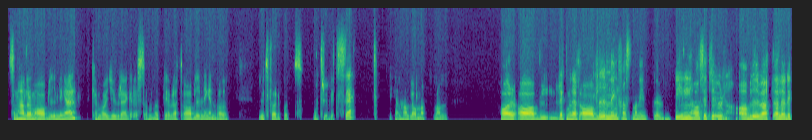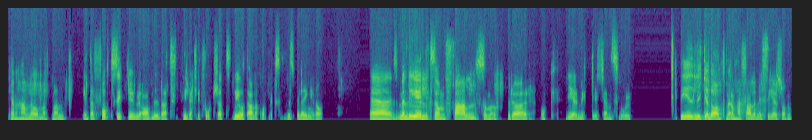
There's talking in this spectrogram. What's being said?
som handlar om avlivningar. Det kan vara djurägare som upplever att avlivningen var utförd på ett otrevligt sätt. Det kan handla om att man har av, rekommenderat avlivning fast man inte vill ha sitt djur avlivat. Eller det kan handla om att man inte har fått sitt djur avlivat tillräckligt fort. Så det är åt alla håll. Liksom. Det spelar ingen roll. Eh, men det är liksom fall som upprör och ger mycket känslor. Det är likadant med de här fallen vi ser som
